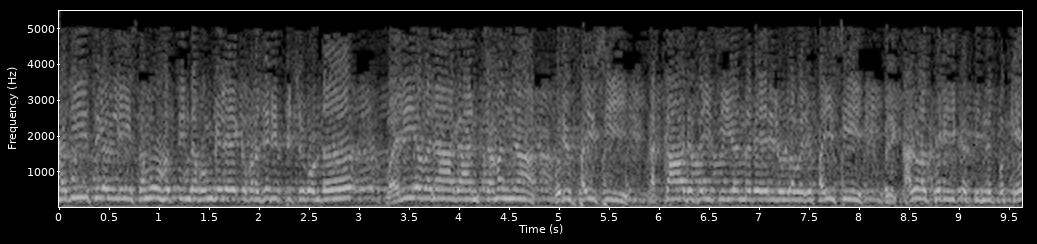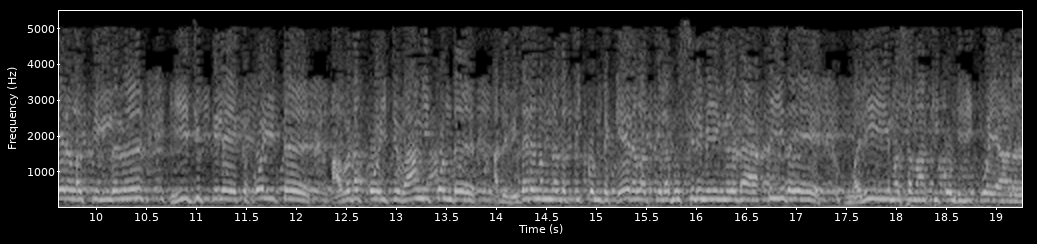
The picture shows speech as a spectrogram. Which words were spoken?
ഹദീസുകൾ ഈ സമൂഹത്തിന്റെ മുമ്പിലേക്ക് പ്രചരിപ്പിച്ചുകൊണ്ട് വലിയവനാകാൻ ചമഞ്ഞ ഒരു ഫൈസി കക്കാട് ഫൈസി എന്ന പേരിലുള്ള ഒരു ഫൈസി ഒരു കള്ളത്തരീക്കത്തിന് ഇപ്പൊ കേരളത്തിൽ നിന്ന് ഈജിപ്തിലേക്ക് പോയിട്ട് അവിടെ പോയിട്ട് വാങ്ങിക്കൊണ്ട് അത് വിതരണം നടത്തിക്കൊണ്ട് കേരളത്തിലെ മുസ്ലിമീങ്ങളുടെ അക്കീതയെ മലീമസമാക്കിക്കൊണ്ടിരിക്കുകയാണ്.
